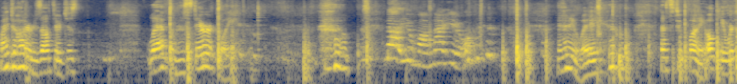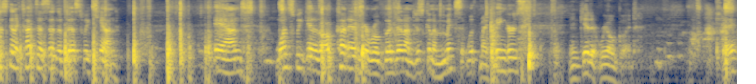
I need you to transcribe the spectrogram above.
My daughter is out there just laughing hysterically. Not you, Mom, not you. Anyway, that's too funny. Okay, we're just going to cut this in the best we can. And once we get it all cut in here real good, then I'm just going to mix it with my fingers and get it real good. Okay?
